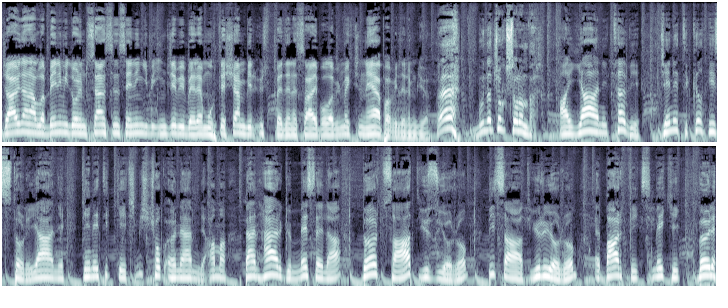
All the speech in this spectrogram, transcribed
Cavidan abla benim idolüm sensin. Senin gibi ince bir bere muhteşem bir üst bedene sahip olabilmek için ne yapabilirim diyor. Eh, bunda çok sorun var. Ay yani tabi genetical history yani genetik geçmiş çok önemli ama ben her gün mesela 4 saat yüzüyorum, 1 saat yürüyorum, e, barfix, mekik böyle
